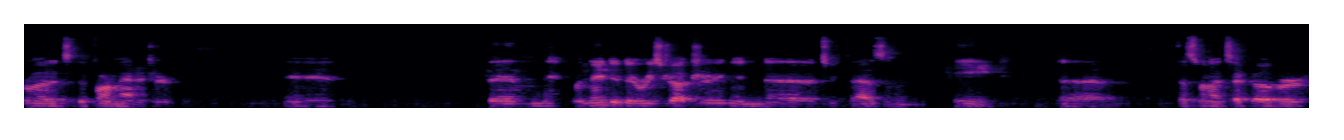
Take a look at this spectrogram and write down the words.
promoted to the farm manager. And then when they did their restructuring in uh, 2008, uh, that's when I took over.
